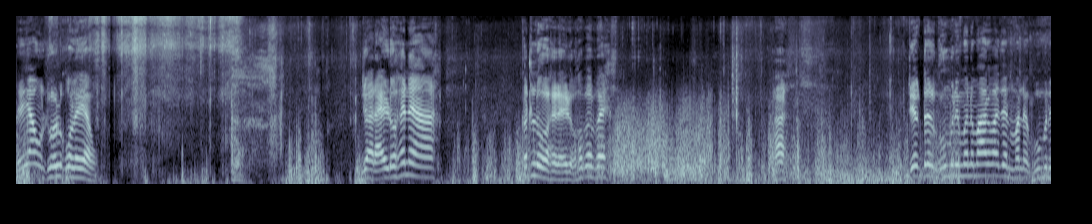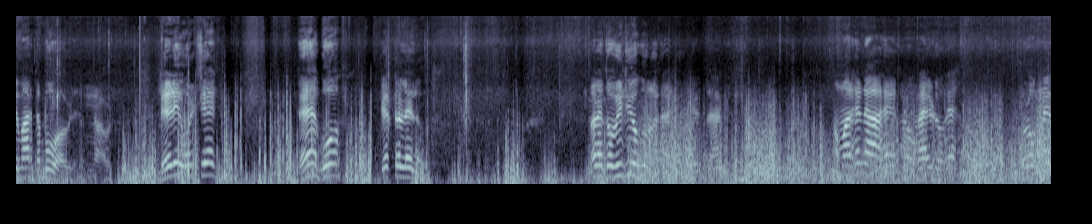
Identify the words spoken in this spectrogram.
લઈ આવું ઢોલકો લઈ આવું. જો આ રાયડો છે ને આ કેટલો છે રાયડો ખબર ભાઈ? હા. ટ્રેક્ટર ઘૂમરી મને મારવા દે ને મને ઘૂમરી મારતા બહુ આવડે. રેડી હોલ સેટ હે, ગો, ટ્રેક્ટર લઈ લો. અને તો વીડિયો કોનો થાય ટ્રેક્ટર આગળ અમારે છે ને આ હે, થોડોક રાયડો હે. થોડોક નહીં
